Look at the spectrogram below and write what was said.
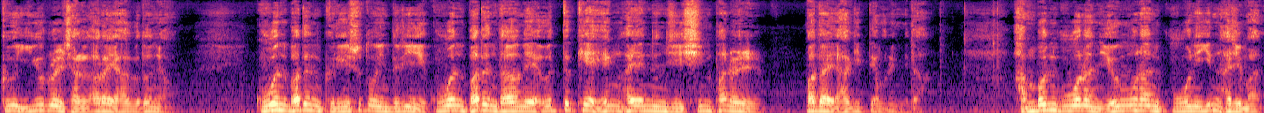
그 이유를 잘 알아야 하거든요. 구원받은 그리스도인들이 구원받은 다음에 어떻게 행하였는지 심판을 받아야 하기 때문입니다. 한 번 구원은 영원한 구원이긴 하지만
